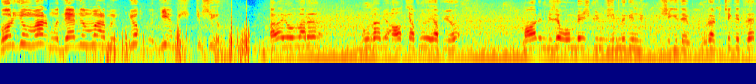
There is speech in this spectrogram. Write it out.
Borcun var mı, derdin var mı, yok mu diye bir şey, kimse yok. Karayolları burada bir altyapı yapıyor. Malum bize 15 gün 20 günlük şekilde burada bitecek dediler.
